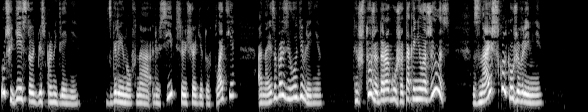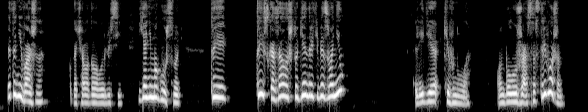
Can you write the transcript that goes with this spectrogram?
Лучше действовать без промедления. Взглянув на Люси, все еще одетую в платье, она изобразила удивление. «Ты что же, дорогуша, так и не ложилась? Знаешь, сколько уже времени?» «Это не важно», — покачала головой Люси. «Я не могу уснуть. Ты... ты сказала, что Генри тебе звонил?» Лидия кивнула. Он был ужасно встревожен.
